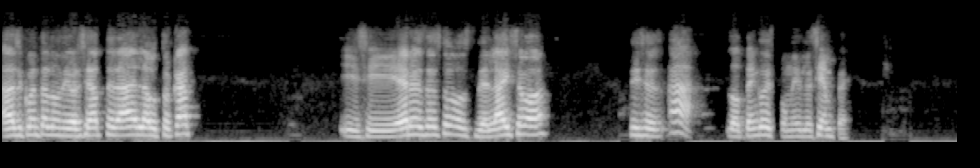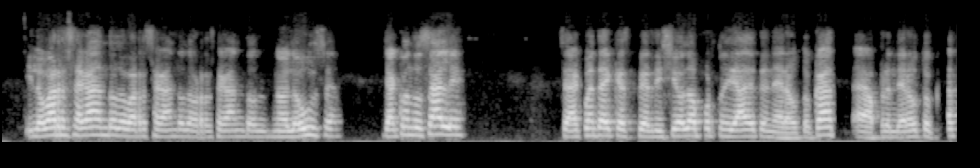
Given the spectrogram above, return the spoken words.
haz de cuenta, la universidad te da el AutoCAD. Y si eres de esos del ISOA, dices, ah, lo tengo disponible siempre y lo va rezagando, lo va rezagando, lo va rezagando, no lo usa. Ya cuando sale, se da cuenta de que desperdició la oportunidad de tener AutoCAD, eh, aprender AutoCAD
